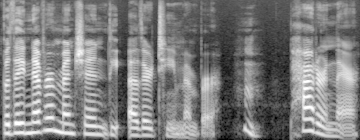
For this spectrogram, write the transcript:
but they never mention the other team member. Hmm, pattern there.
